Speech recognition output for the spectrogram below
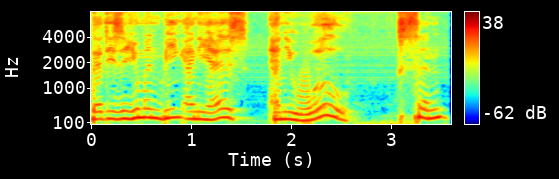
that he's a human being and he has and he will sin,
